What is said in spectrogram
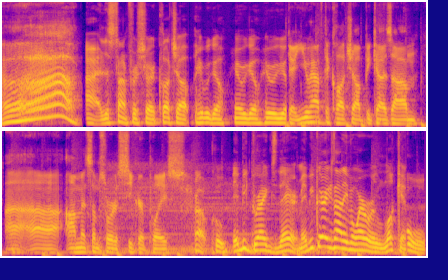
Ah! All right, this time for sure. Clutch up. Here we go. Here we go. Here we go. Okay, you have to clutch up because um uh, I'm in some sort of secret place. Oh, cool. Maybe Greg's there. Maybe Greg's not even where we're looking. Oh,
